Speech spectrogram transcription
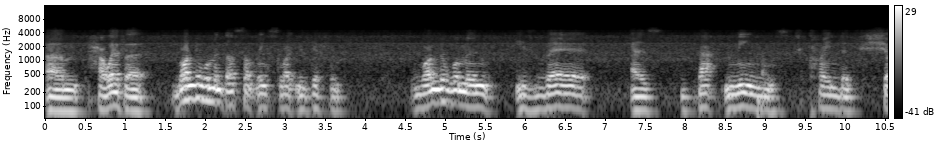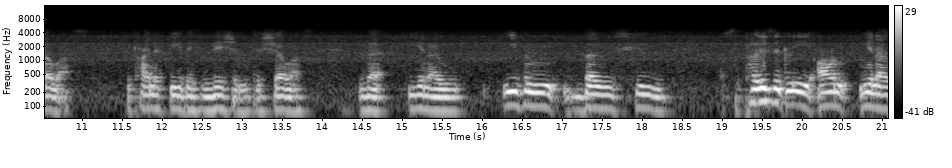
Um, however, Wonder Woman does something slightly different. Wonder Woman is there as that means to kind of show us to kind of be this vision to show us that, you know, even those who supposedly aren't, you know,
